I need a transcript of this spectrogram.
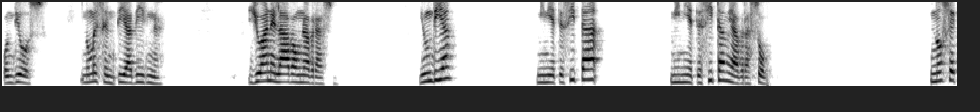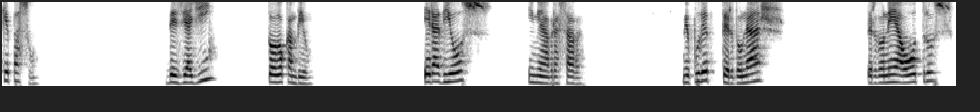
con Dios. No me sentía digna. Yo anhelaba un abrazo. Y un día, mi nietecita, mi nietecita me abrazó. No sé qué pasó. Desde allí, todo cambió. Era Dios y me abrazaba. Me pude perdonar, perdoné a otros,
